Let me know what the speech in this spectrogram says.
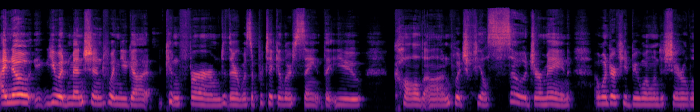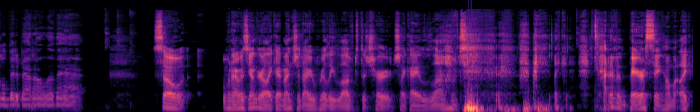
i know you had mentioned when you got confirmed there was a particular saint that you called on which feels so germane i wonder if you'd be willing to share a little bit about all of that So when I was younger, like I mentioned, I really loved the church. Like I loved, like it's kind of embarrassing how much. Like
